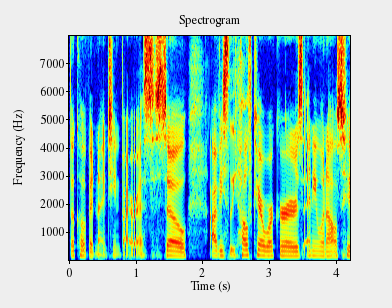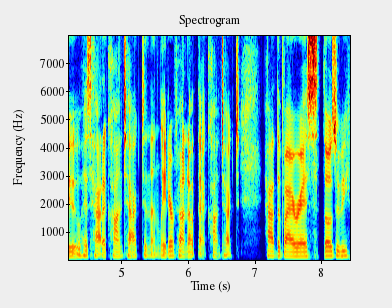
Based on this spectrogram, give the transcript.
the COVID 19 virus. So, obviously, healthcare workers, anyone else who has had a contact and then later found out that contact had the virus, those would be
